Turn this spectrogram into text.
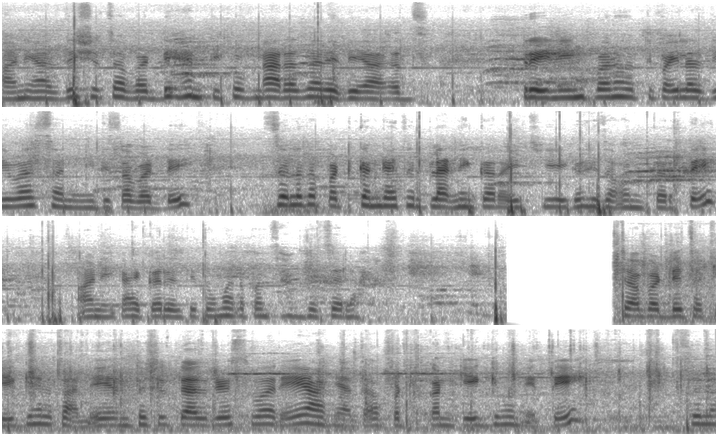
आणि आज दिशूचा बड्डे आणि ती खूप नाराज झालेली आज. ट्रेनिंग पण होती पहिलाच दिवस आणि तिचा बड्डे चला तर पटकन काहीतरी प्लॅनिंग करायची आहे घरी जाऊन करते. आणि काय करेल ते तुम्हाला पण सांगते चला. त्या बड्डेचा केक घ्यायला चालले आणि तसेच त्या ड्रेसवर आहे. आणि आता पटकन केक घेऊन येते. चला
